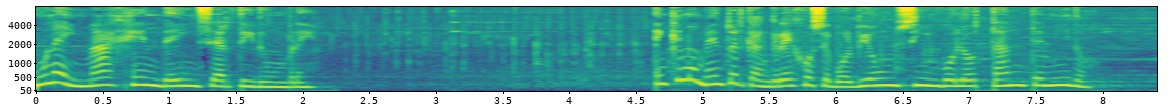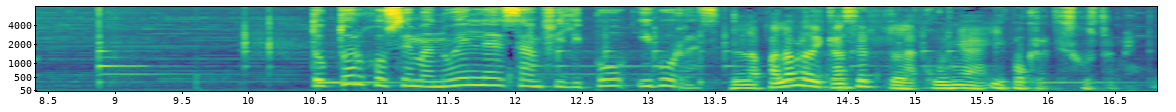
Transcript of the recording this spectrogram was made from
una imagen de incertidumbre. ¿En qué momento el cangrejo se volvió un símbolo tan temido? Doctor José Manuel Sanfilippo y Borras. La palabra de cáncer la acuña Hipócrates, justamente.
